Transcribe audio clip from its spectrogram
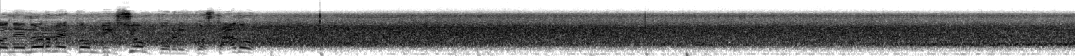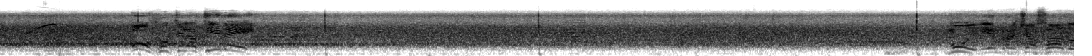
Con enorme convicción por el costado. ¡Ojo que la tiene! Muy bien rechazado.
